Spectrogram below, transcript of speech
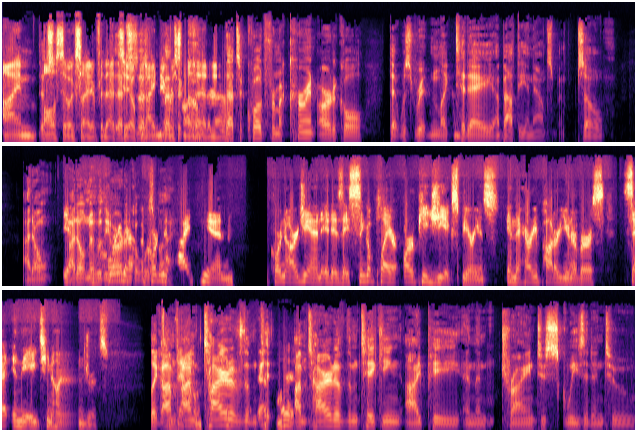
I'm That's- also excited for that too. a- But I never that's a saw qu- that. Uh, that's a quote from a current article that was written like today about the announcement. So I don't I don't know who the article to, was according by. To IGN, according to IGN, it is a single player RPG experience in the Harry Potter universe set in the 1800s. Like I'm That I'm tired of them. that's ta- lit. I'm tired of them taking IP and then trying to squeeze it into,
